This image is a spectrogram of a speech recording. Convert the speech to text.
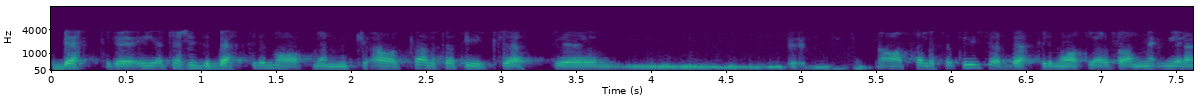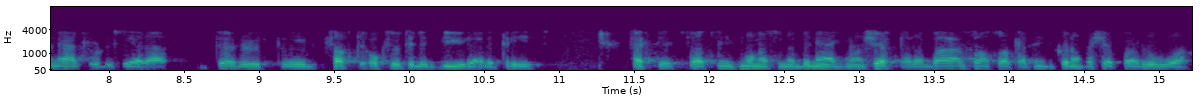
bättre, eh, kanske inte bättre mat, men ja, kvalitativt sett eh, ja, kvalitativt sett bättre mat i alla fall. Mera närproducerat, större utbud, fast också till ett dyrare pris. Faktiskt, för att det finns många som är benägna att köpa det. Bara en sån sak att inte kunna få köpa rå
